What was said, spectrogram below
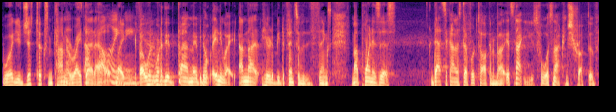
well, you just took some time Yeah, to write that out. Like, me. if I wasn't Yeah. worthy at the time, maybe don't. Anyway, I'm not here to be defensive of these things. My point is this. That's the kind of stuff we're talking about. It's not useful. It's not constructive.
